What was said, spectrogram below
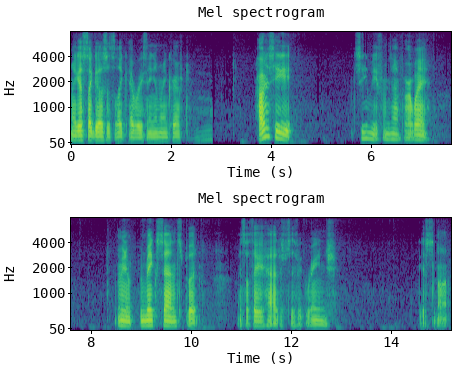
I guess that goes with, like, everything in Minecraft. How does he see me from that far away? I mean, it makes sense, but I thought they had a specific range. Guess not.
